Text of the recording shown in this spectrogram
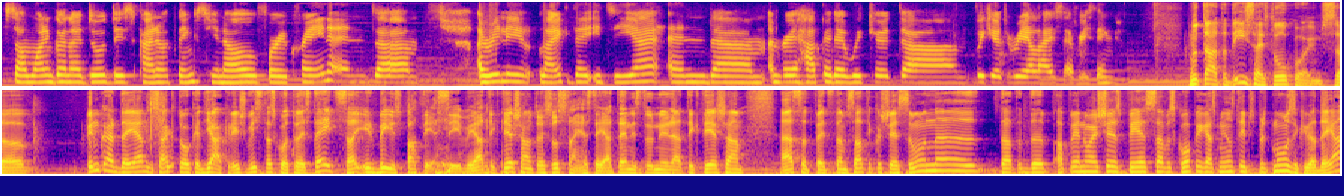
someone gonna do this kind of things, you know, for Ukraine, and um, I really like the idea, and um, I'm very happy that we could um, we could realize everything. Nu, tā īsais tulkojums. Uh, Pirmkārt, Dēļa saka, to, ka, jā, Krišs, viss tas, ko tu esi teicis, ir bijusi patiesība. Jā, tik tiešām tu esi uzstājies tajā tenisa turnīrā, tik tiešām esat pēc tam satikušies un tātad apvienojušies pie savas kopīgās mīlestības pret mūziku. Jo Dēļa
